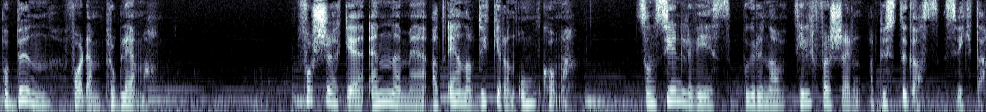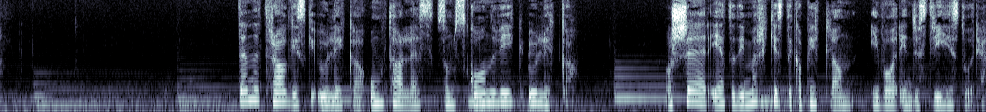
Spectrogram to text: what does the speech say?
På bunnen får de problemer. Forsøket ender med at en av dykkerne omkommer. Sannsynligvis pga. tilførselen av pustegass svikter. Denne tragiske ulykka omtales som Skånevik-ulykka, og skjer i et av de mørkeste kapitlene i vår industrihistorie.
